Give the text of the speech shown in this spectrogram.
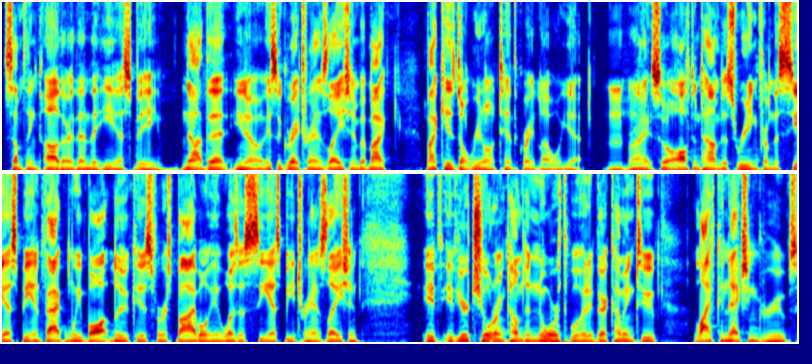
something other than the ESV. Not that you know it's a great translation, but my my kids don't read on a tenth grade level yet, Mm-hmm. right? So oftentimes it's reading from the CSB. In fact, when we bought Luke his first Bible, it was a CSB translation. If if your children come to Northwood, if they're coming to Life Connection groups,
